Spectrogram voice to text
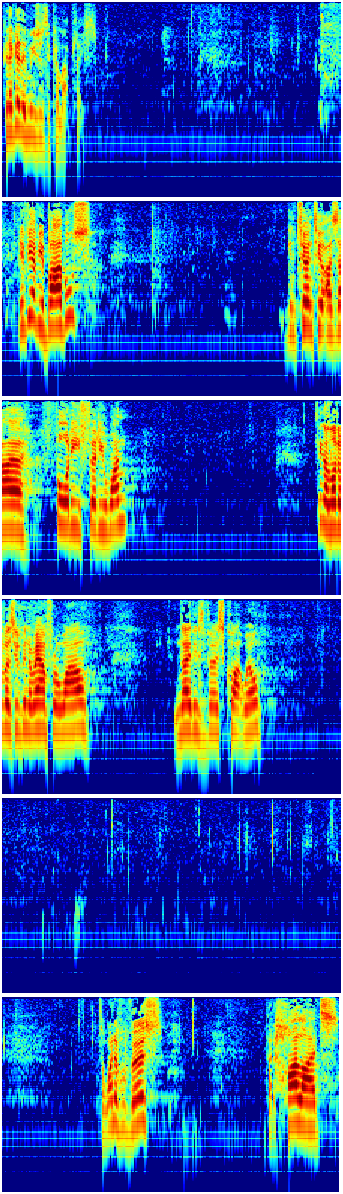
Can I get the music to come up, please? If you have your Bibles, you can turn to Isaiah 40 31. I think a lot of us who've been around for a while know this verse quite well. It's a wonderful verse that highlights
